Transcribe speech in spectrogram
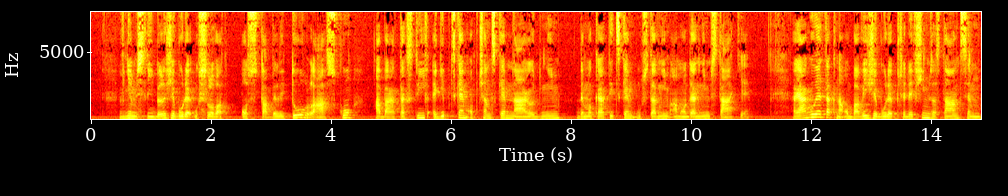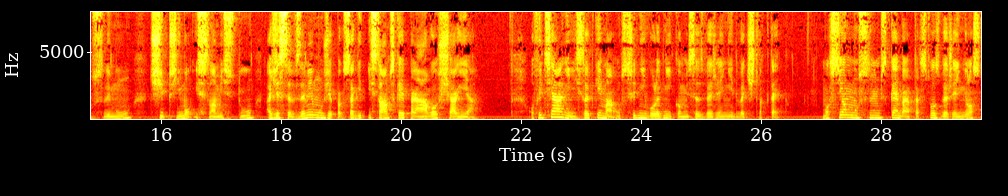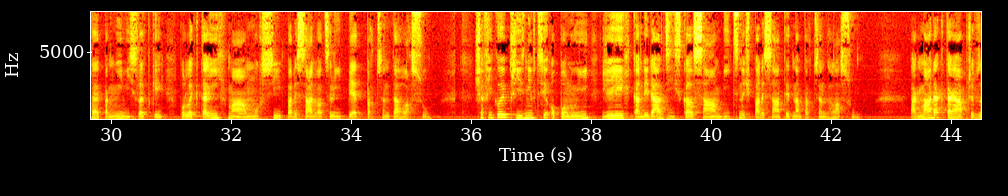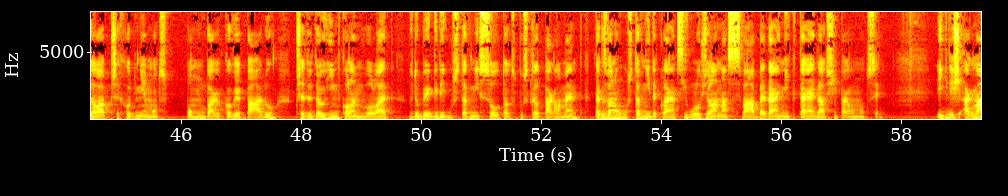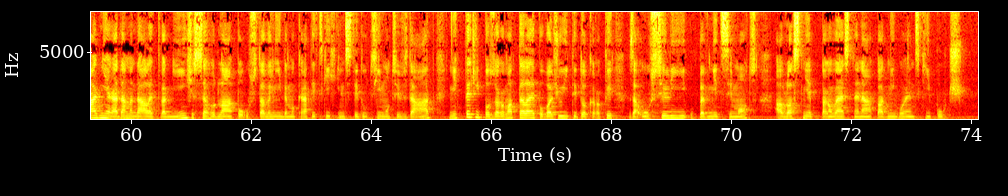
V něm slíbil, že bude usilovat o stabilitu, lásku a bratrství v egyptském občanském národním, demokratickém, ústavním a moderním státě. Reaguje tak na obavy, že bude především zastáncem muslimů či přímo islamistů a že se v zemi může prosadit islámské právo šaria. Oficiální výsledky má ústřední volební komise zveřejnit ve čtvrtek. Morsio muslimské bratrstvo zveřejnilo své první výsledky, podle kterých má Morsi 52,5% hlasů. Šafíkovi příznivci oponují, že jejich kandidát získal sám víc než 51% hlasů. Armáda, která převzala přechodně moc po Mubarakově pádu před druhým kolem voleb, v době, kdy ústavní soud rozpustil parlament, takzvanou ústavní deklarací uložila na svá bedra některé další pravomoci. I když armádní rada nadále tvrdí, že se hodlá po ustavení demokratických institucí moci vzdát, někteří pozorovatelé považují tyto kroky za úsilí upevnit si moc a vlastně provést nenápadný vojenský půjč.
